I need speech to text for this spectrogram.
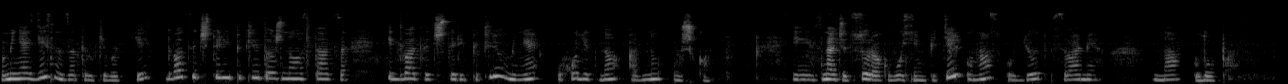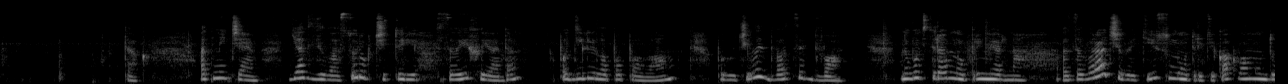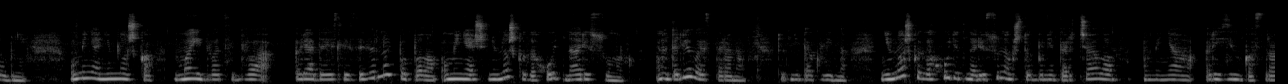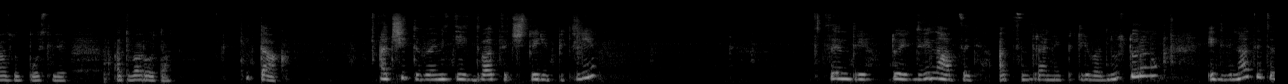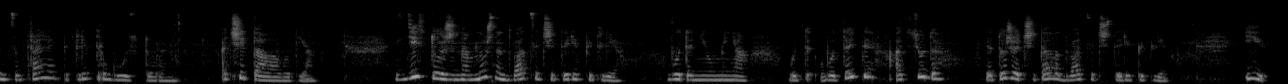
У меня здесь на затылке, вот здесь 24 петли должно остаться. И 24 петли у меня уходит на одно ушко. И значит 48 петель у нас уйдет с вами на лоб. Так, отмечаем. Я взяла 44 своих ряда, поделила пополам, получилось 22 но вы все равно примерно заворачиваете и смотрите, как вам удобнее. У меня немножко, мои 22 ряда, если завернуть пополам, у меня еще немножко заходит на рисунок. Ну, это левая сторона, тут не так видно. Немножко заходит на рисунок, чтобы не торчала у меня резинка сразу после отворота. Итак, отсчитываем здесь 24 петли в центре, то есть 12 от центральной петли в одну сторону и 12 от центральной петли в другую сторону. Отсчитала вот я. Здесь тоже нам нужно 24 петли. Вот они у меня, вот, вот эти. Отсюда я тоже отсчитала 24 петли. И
